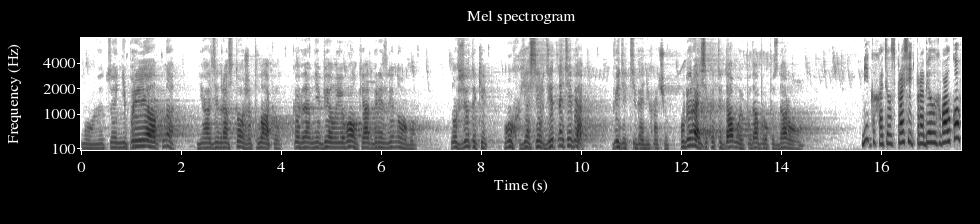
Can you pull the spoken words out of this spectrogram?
Ой, это неприятно. Я один раз тоже плакал, когда мне белые волки отгрызли ногу. Но все-таки, ух, я сердит на тебя. Видеть тебя не хочу. Убирайся-ка ты домой по добру, по здорову. Мика хотел спросить про белых волков,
